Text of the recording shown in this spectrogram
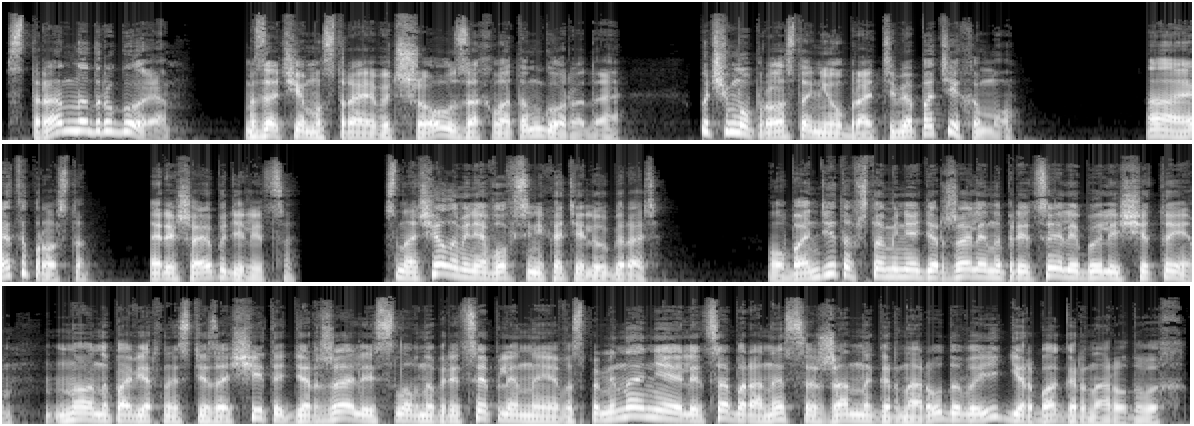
Странно другое. Зачем устраивать шоу с захватом города? Почему просто не убрать тебя по-тихому? А, это просто. Решаю поделиться. Сначала меня вовсе не хотели убирать. У бандитов, что меня держали на прицеле, были щиты, но на поверхности защиты держались, словно прицепленные, воспоминания лица баронессы Жанны Горнарудовой и герба Горнарудовых.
